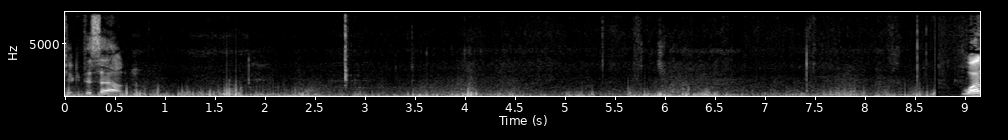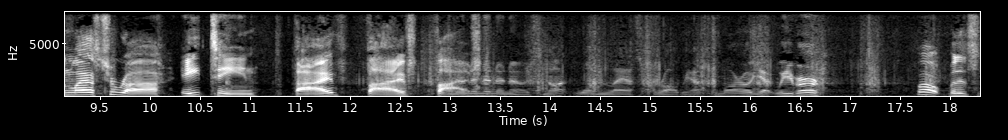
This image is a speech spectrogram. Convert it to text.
Check this out. One last hurrah. 18, 5, 5, 5. No, no, no, no, no. It's not one last hurrah. We have tomorrow yet, Weaver. Well, but it's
